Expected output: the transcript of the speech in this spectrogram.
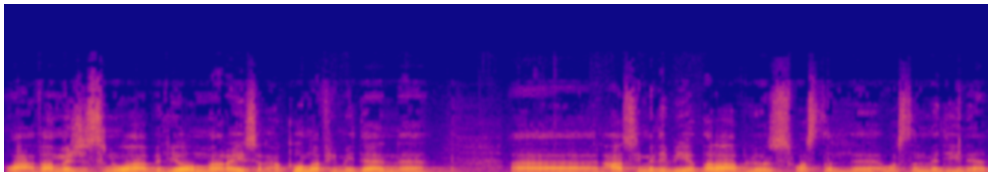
وأعضاء مجلس النواب. اليوم رئيس الحكومة في ميدان آه، العاصمة الليبية طرابلس وسط وسط المدينة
